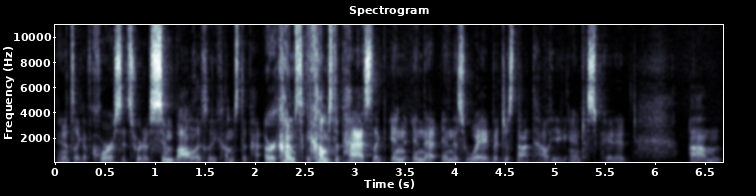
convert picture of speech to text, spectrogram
And it's like, of course, it sort of symbolically comes to pass, or it comes it comes to pass like in in that in this way, but just not how he anticipated. Um,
